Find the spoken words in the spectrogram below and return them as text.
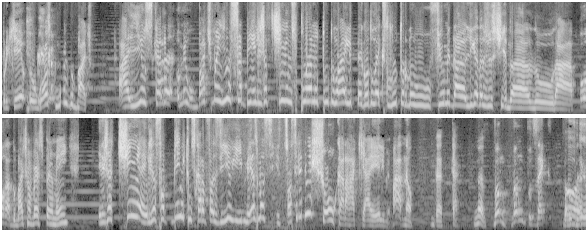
porque eu gosto muito do Batman. Aí os caras. Meu, o Batman ia saber, ele já tinha os planos tudo lá, ele pegou do Lex Luthor no filme da Liga da Justiça, da, do, da porra, do Batman vs Superman. Ele já tinha, ele já sabia que os caras faziam, e mesmo assim, só se ele deixou o cara hackear ele. meu. Ah, não. Não, vamos, vamos pro Zack. O, bagulho,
